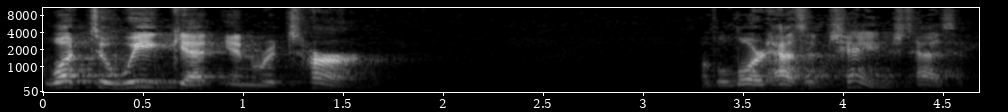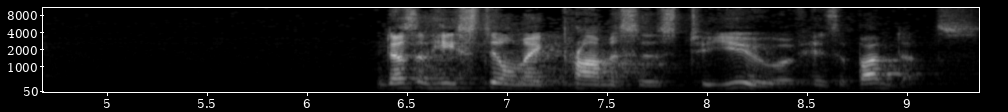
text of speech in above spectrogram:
what do we get in return? Well, the Lord hasn't changed, has He? Doesn't he still make promises to you of his abundance?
